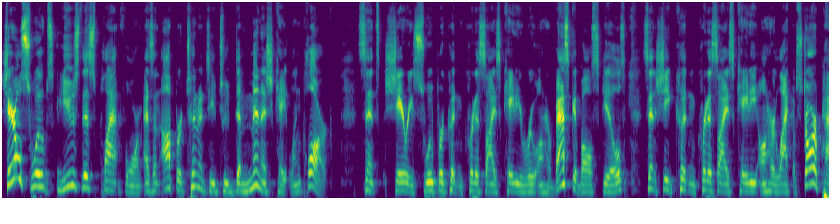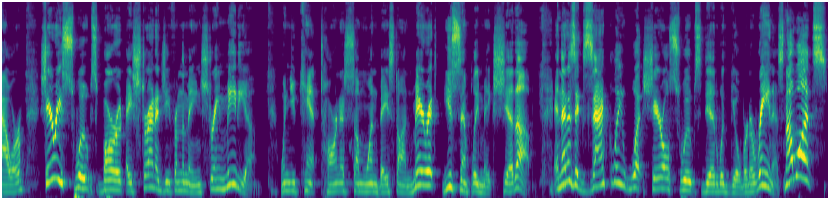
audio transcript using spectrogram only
Sheryl Swoopes used this platform as an opportunity to diminish Caitlin Clark. Since Sherry Swooper couldn't criticize Katie Rue on her basketball skills, since she couldn't criticize Katie on her lack of star power, Sherry Swoopes borrowed a strategy from the mainstream media. When you can't tarnish someone based on merit, you simply make shit up. And that is exactly what Sheryl Swoopes did with Gilbert Arenas. Not once,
